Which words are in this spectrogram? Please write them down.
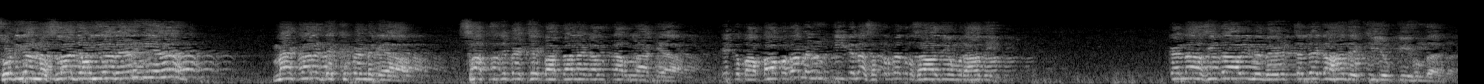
ਛੋਟੀਆਂ ਨਸਲਾਂ ਜਿਉਂਦੀਆਂ ਰਹਿਣਗੀਆਂ? ਮੈਂ ਕੱਲ ਡਿੱਖ ਪਿੰਡ ਗਿਆ, ਸੱਤ 'ਚ ਬੈਠੇ ਬਾਬਾ ਨਾਲ ਗੱਲ ਕਰਨ ਲੱਗ ਗਿਆ। ਇੱਕ ਬਾਬਾ ਪਤਾ ਮੈਨੂੰ ਕੀ ਕਹਿੰਦਾ 70 75 ਸਾਲ ਦੀ ਉਮਰ ਆ ਦੀ। ਕਹਿੰਦਾ, ਅਸੀਂ ਤਾਂ ਆਲੀ ਨਵੇੜ ਚੱਲੇ, ਗਾਹਾਂ ਦੇਖੀ ਜੋ ਕੀ ਹੁੰਦਾ ਹੈ।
